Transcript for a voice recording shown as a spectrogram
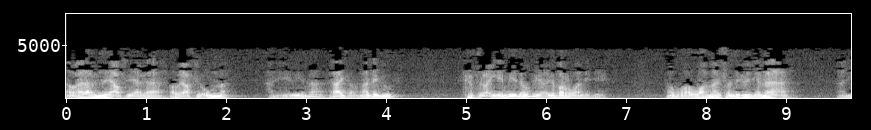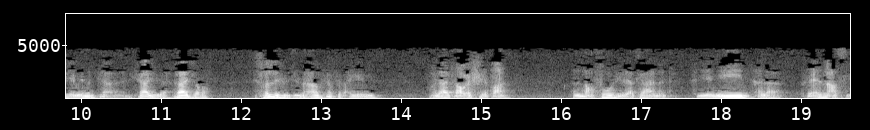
أو حلف أنه يعصي أباه؟ أو يعصي أمه؟ هذه يمين ما فاجر ما تجوز. كفر عن يمينه يبر والديه. أو الله ما يصلي في الجماعة. هذه يمين كاذبة فاجرة. يصلي في الجماعة ويكفر عن يمينه ولا يطاوع الشيطان. المقصود إذا كانت اليمين على فعل معصية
